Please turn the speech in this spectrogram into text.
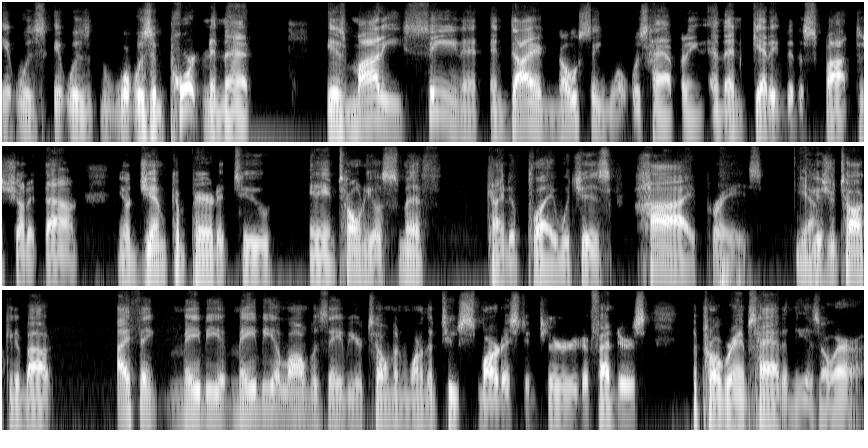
it was it was what was important in that is Mady seeing it and diagnosing what was happening and then getting to the spot to shut it down. You know, Jim compared it to an Antonio Smith kind of play, which is high praise. Yeah. Because you're talking about, I think maybe maybe along with Xavier Tillman, one of the two smartest interior defenders the programs had in the Izzo era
